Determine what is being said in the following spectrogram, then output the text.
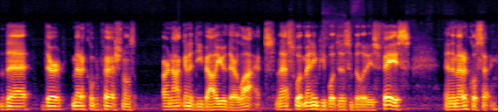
that their medical professionals are not going to devalue their lives. And that's what many people with disabilities face in the medical setting.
